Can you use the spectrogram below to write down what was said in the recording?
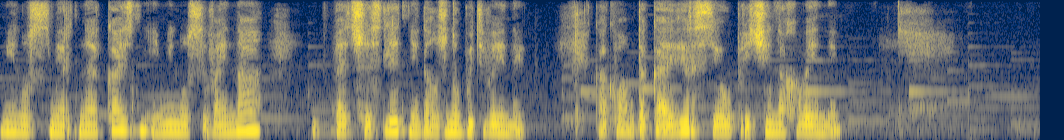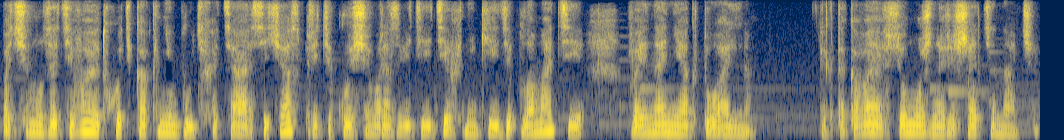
минус смертная казнь и минус война. 5-6 лет не должно быть войны. Как вам такая версия о причинах войны? Почему затевают хоть как-нибудь, хотя сейчас при текущем развитии техники и дипломатии война не актуальна. Как таковая все можно решать иначе.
